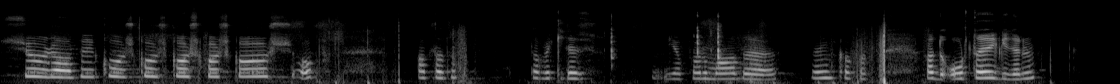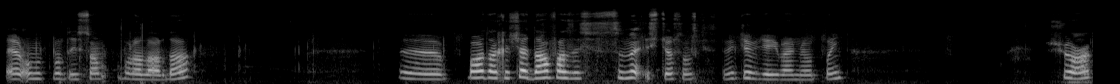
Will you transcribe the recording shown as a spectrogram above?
Şöyle abi koş koş koş koş koş. Hop. Atladım. Tabii ki de yaparım abi. Neyin kafası. Hadi ortaya gidelim. Eğer unutmadıysam buralarda. Bu arada arkadaşlar daha fazlasını istiyorsanız kesinlikle videoyu beğenmeyi unutmayın. Şu an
